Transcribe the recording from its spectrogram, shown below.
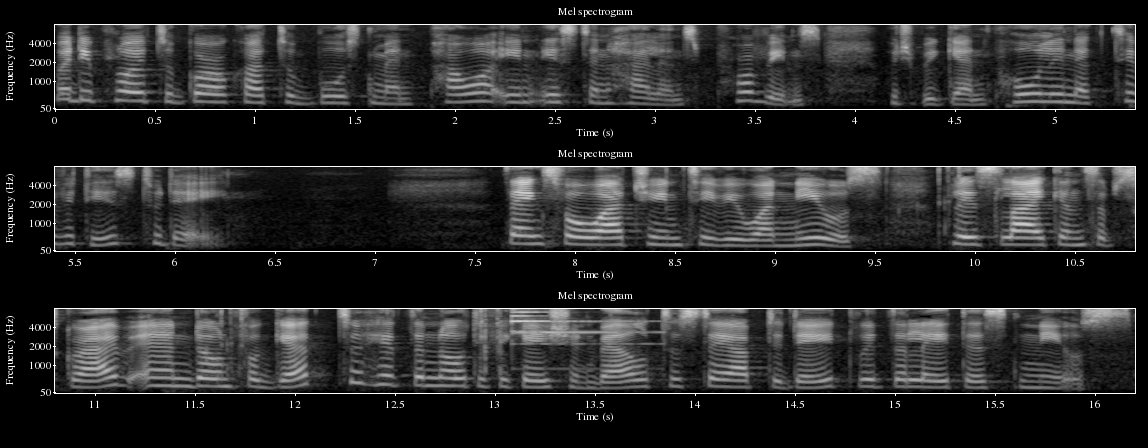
were deployed to Goroka to boost manpower in Eastern Highlands Province, which began polling activities today. Thanks for watching TVWAN News. Please like and subscribe and don't forget to hit the notification bell to stay up to date with the latest news.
